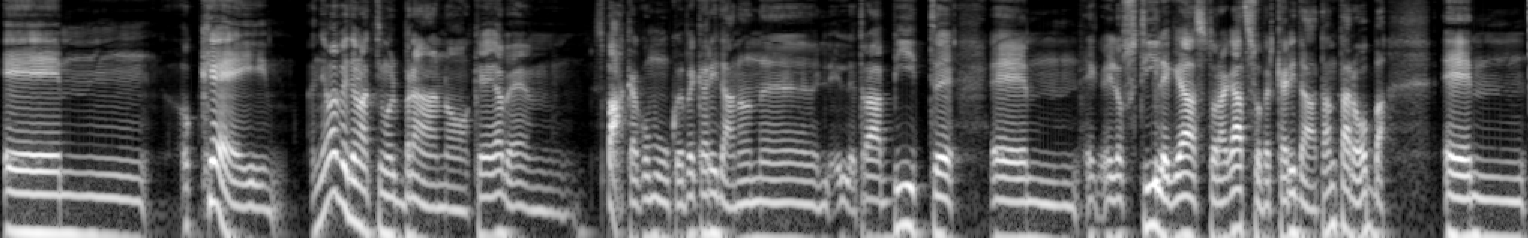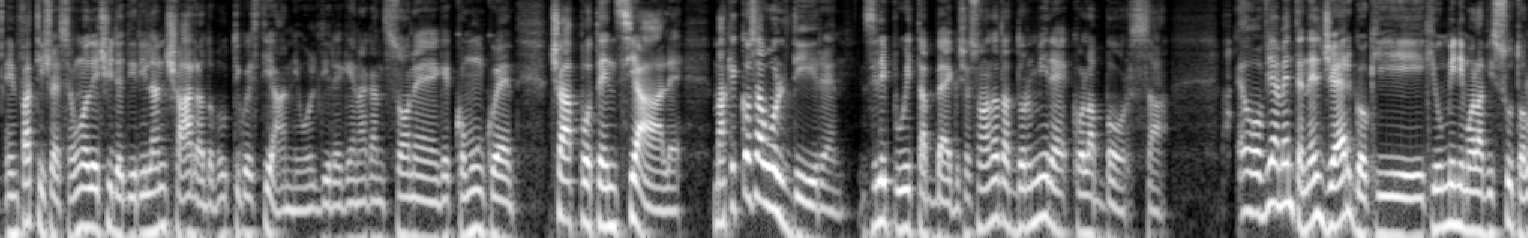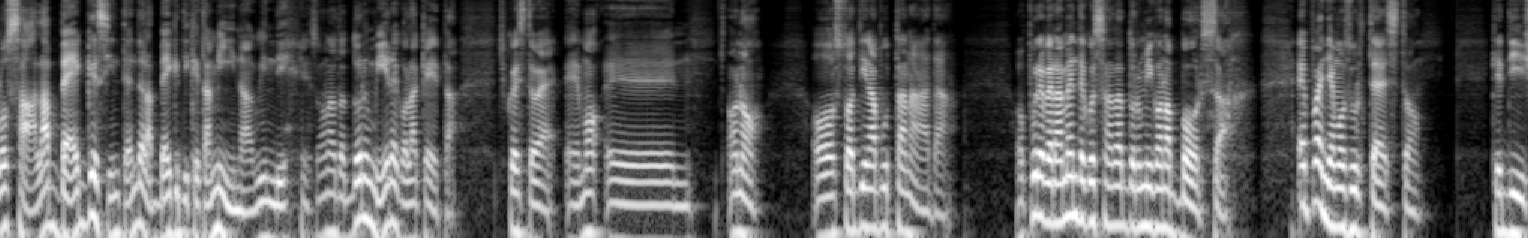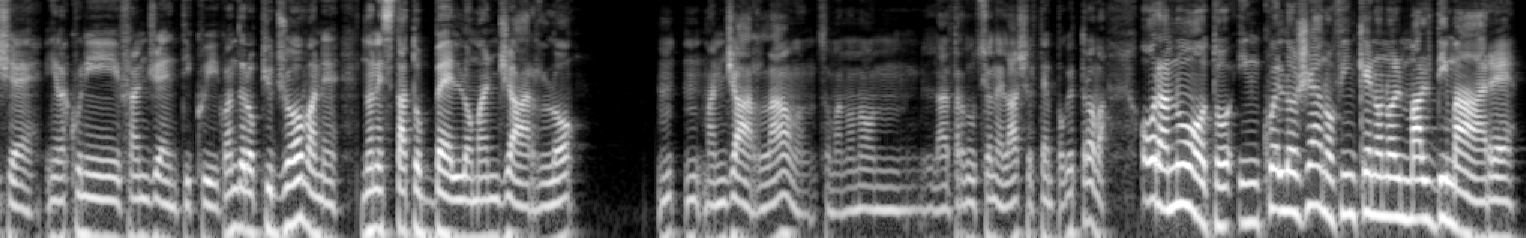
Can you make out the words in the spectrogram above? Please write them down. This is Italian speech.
Ehm, ok, andiamo a vedere un attimo il brano, che vabbè, mh, spacca comunque, per carità, non, eh, tra beat ehm, e, e lo stile che ha sto ragazzo, per carità, tanta roba. Ehm, E, infatti, cioè, se uno decide di rilanciarla dopo tutti questi anni, vuol dire che è una canzone che comunque ha potenziale. Ma che cosa vuol dire? Sleep with a bag, cioè sono andato a dormire con la borsa. E ovviamente nel gergo chi, chi un minimo l'ha vissuto lo sa, la bag si intende la bag di ketamina, quindi sono andato a dormire con la cheta. Cioè, questo è, eh, mo, eh, o no? O sto a di una puttanata? Oppure veramente questo è andato a dormire con una borsa? E poi andiamo sul testo, che dice in alcuni frangenti qui, quando ero più giovane non è stato bello mangiarlo, Mm-mm, mangiarla, insomma ho, la traduzione lascia il tempo che trova, ora nuoto in quell'oceano finché non ho il mal di mare,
